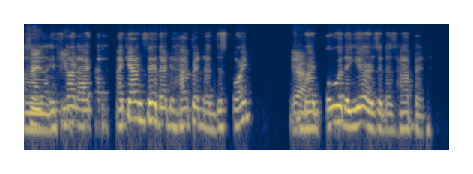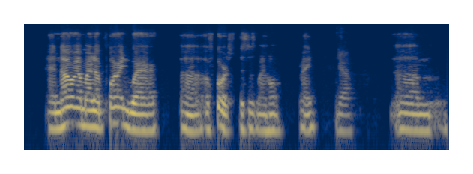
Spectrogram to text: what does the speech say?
Uh, so uh, it's you, not. I, I can't say that it happened at this point. Yeah. But over the years, it has happened, and now I'm at a point where, uh, of course, this is my home, right? Yeah. Um,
